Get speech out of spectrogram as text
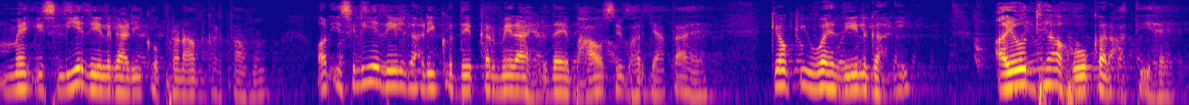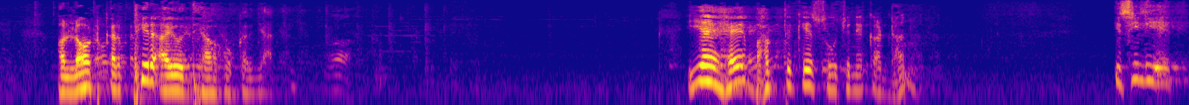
मैं इसलिए रेलगाड़ी को प्रणाम करता हूँ और इसलिए रेलगाड़ी को देखकर मेरा हृदय भाव से भर जाता है, क्योंकि वह रेलगाड़ी अयोध्या होकर आती है। और लौटकर फिर अयोध्या होकर जाती है। यह है भक्त के सोचने का ढंग। इसीलिए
